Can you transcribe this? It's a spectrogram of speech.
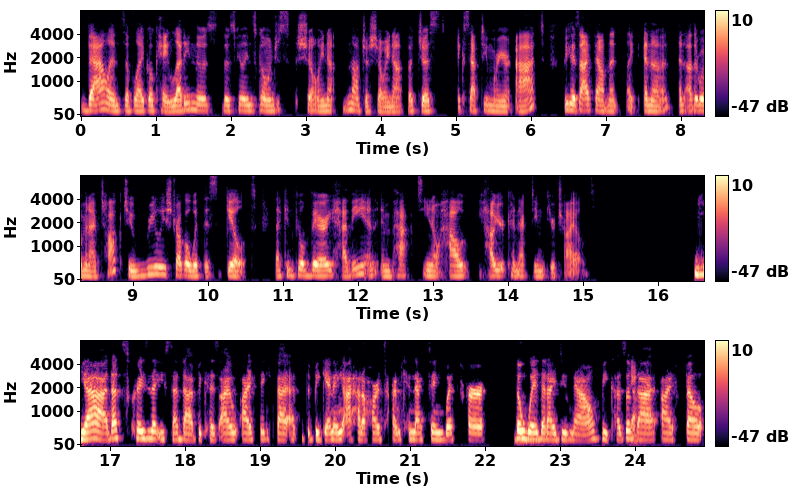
balance of like okay letting those those feelings go and just showing up not just showing up but just accepting where you're at because i found that like and uh, and other women i've talked to really struggle with this guilt that can feel very heavy and impact you know how how you're connecting with your child yeah that's crazy that you said that because i i think that at the beginning i had a hard time connecting with her the way mm-hmm. that i do now because of yeah. that i felt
